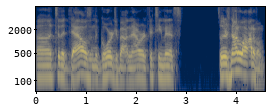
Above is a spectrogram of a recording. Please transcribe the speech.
uh, to the Dalles and the Gorge, about an hour and 15 minutes. So there's not a lot of them.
